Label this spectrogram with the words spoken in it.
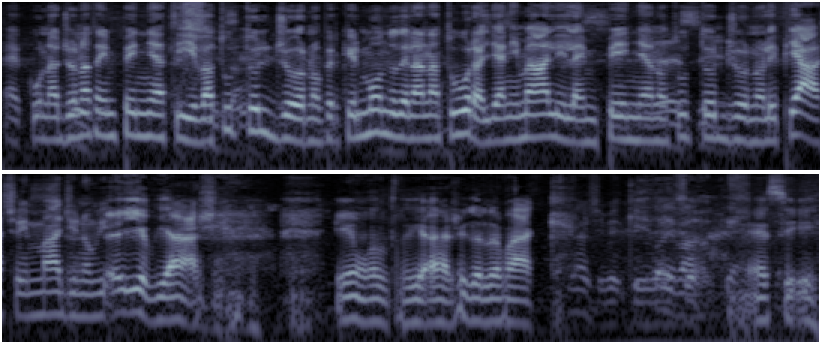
Ecco, una giornata impegnativa tutto il giorno perché il mondo della natura, gli animali la impegnano tutto il giorno. Le piace, immagino. vi- io piace, io molto piace con le vacche. Eh sì.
